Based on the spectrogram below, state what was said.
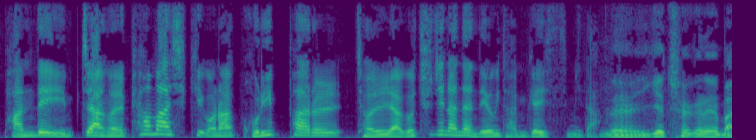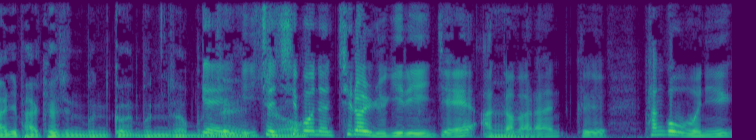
반대 입장을 폄하시키거나 고립화를 전략을 추진한다는 내용이 담겨 있습니다. 네, 이게 최근에 많이 밝혀진 문거 문저 예, 문제죠. 2015년 7월 6일이 이제 아까 네. 말한 그 탐구 부분이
